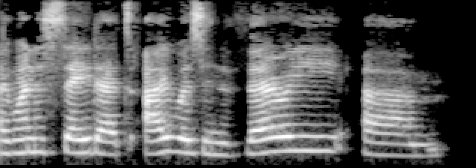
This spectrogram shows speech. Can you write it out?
I want to say that I was in a very um,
